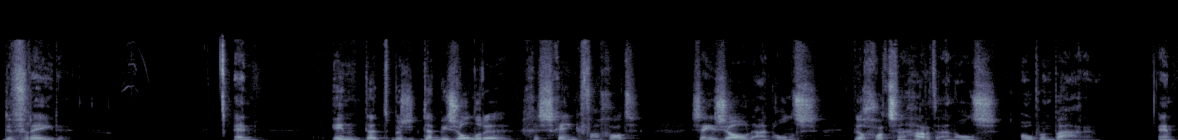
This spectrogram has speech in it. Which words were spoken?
de vrede. En in dat, dat bijzondere geschenk van God, zijn zoon aan ons, wil God zijn hart aan ons openbaren. En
